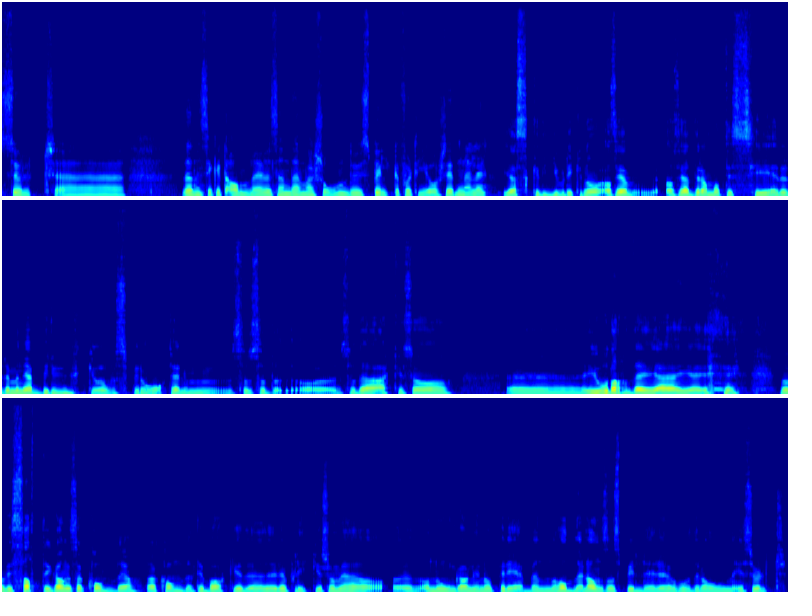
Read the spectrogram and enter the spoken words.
Sult. Eh, den er sikkert annerledes enn den versjonen du spilte for ti år siden, eller? Jeg skriver det ikke noe Altså, jeg, altså jeg dramatiserer det, men jeg bruker jo språk så, så, så, det er ikke så øh, Jo da. Det, jeg, jeg, når vi satte i gang, så kom det, ja. Da kom det tilbake replikker som jeg Og noen ganger når Preben Hodneland, som spiller hovedrollen i Sult,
